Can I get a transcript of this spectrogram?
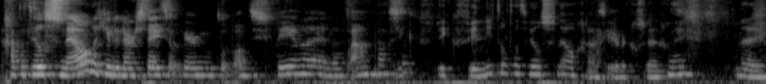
gaat dat heel snel, dat jullie daar steeds ook weer moeten op anticiperen en op aanpassen? Ik, ik vind niet dat dat heel snel gaat, eerlijk gezegd. Nee? Nee.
